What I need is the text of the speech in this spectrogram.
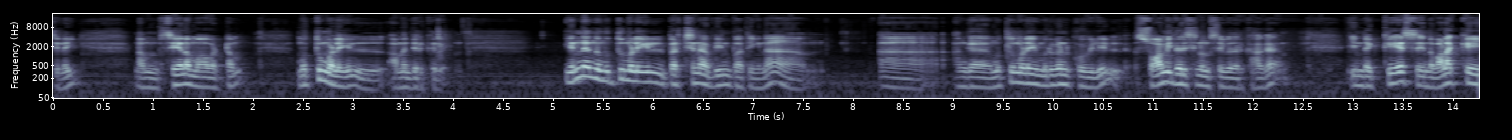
சிலை நம் சேலம் மாவட்டம் முத்துமலையில் அமைந்திருக்குது. என்ன இந்த முத்துமலையில் பிரச்சனை அப்படின்னு பார்த்தீங்கன்னா அங்கே முத்துமலை முருகன் கோவிலில் சுவாமி தரிசனம் செய்வதற்காக இந்த கேஸ் இந்த வழக்கை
